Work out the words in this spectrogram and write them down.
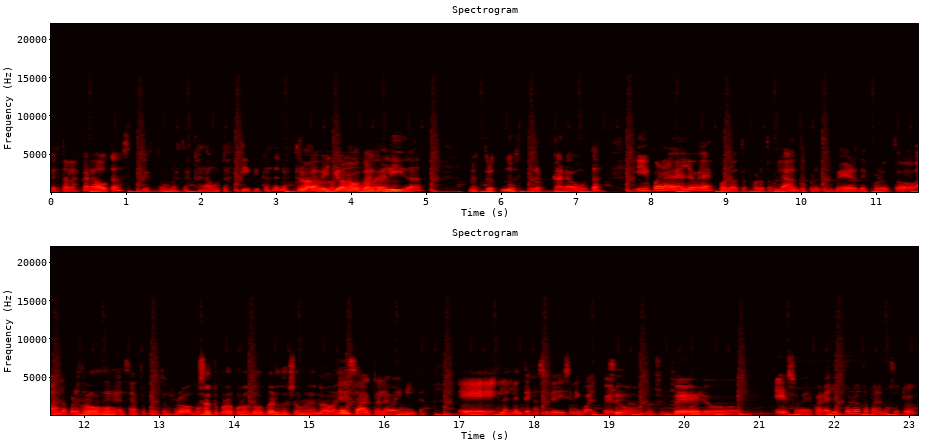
están las caraotas, que son nuestras caraotas típicas de nuestro Claro, la pabellón, caraota la negra. gualida, nuestro, nuestro caraota. Y para ellos es porotos, porotos blancos, porotos verdes, porotos... Ah, no, porotos Rojo. verdes, exacto, porotos rojos. Exacto, pero porotos verdes son en la vainita. Exacto, la vainita. Eh, las lentejas sí le dicen igual, pero... Sí, sí, sí, pero eso, eh, para ellos poroto, para nosotros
